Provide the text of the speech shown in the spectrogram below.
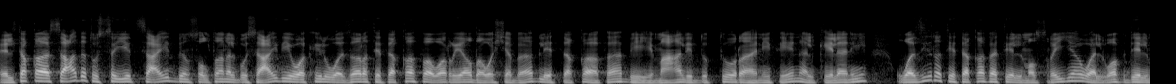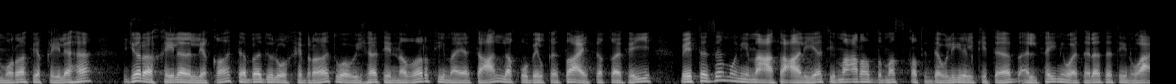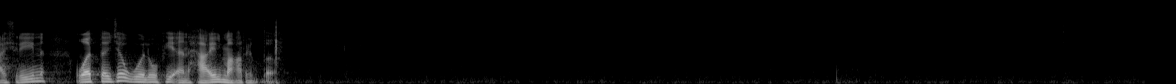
التقى سعادة السيد سعيد بن سلطان البوسعيدي وكيل وزارة الثقافة والرياضة والشباب للثقافة بمعالي الدكتورة نيفين الكيلاني وزيرة الثقافة المصرية والوفد المرافق لها جرى خلال اللقاء تبادل الخبرات ووجهات النظر فيما يتعلق بالقطاع الثقافي بالتزامن مع فعاليات معرض مسقط الدولي للكتاب 2023 والتجول في أنحاء المعرض.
